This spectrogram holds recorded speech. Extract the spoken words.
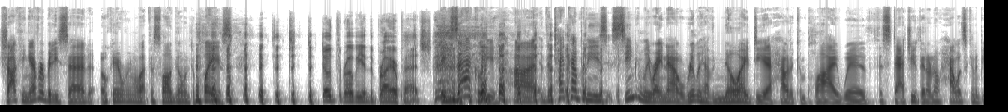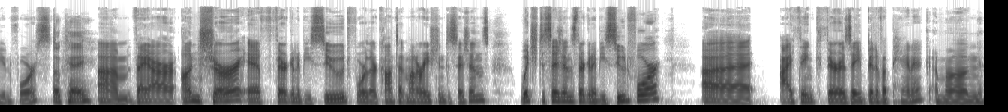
shocking everybody, said, okay, we're going to let this law go into place. Don't throw me in the briar patch. exactly. Uh, the tech companies, seemingly right now, really have no idea how to comply with the statute. They don't know how it's going to be enforced. Okay. Um, they are unsure if they're going to be sued for their content moderation decisions, which decisions they're going to be sued for. Uh, I think there is a bit of a panic among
